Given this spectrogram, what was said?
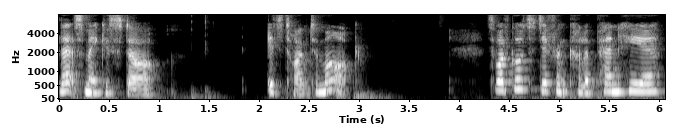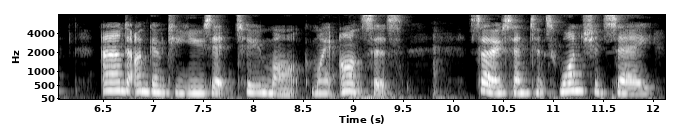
let's make a start. It's time to mark. So I've got a different colour pen here and I'm going to use it to mark my answers. So sentence one should say,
